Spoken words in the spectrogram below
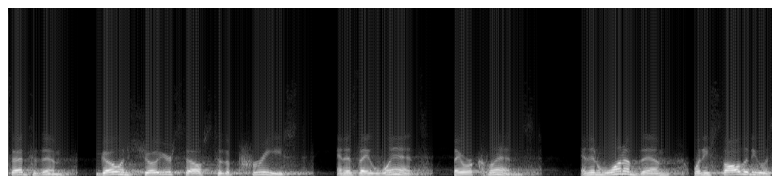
said to them, Go and show yourselves to the priest. And as they went, they were cleansed. And then one of them, when he saw that he was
